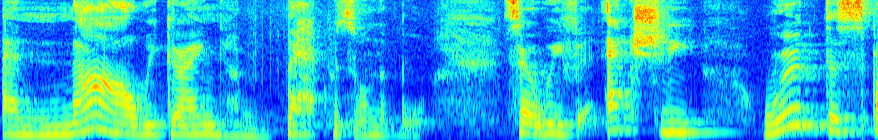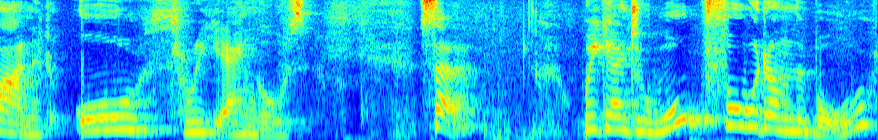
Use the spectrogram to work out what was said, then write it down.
and now we're going backwards on the ball. So we've actually worked the spine at all three angles. So we're going to walk forward on the ball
